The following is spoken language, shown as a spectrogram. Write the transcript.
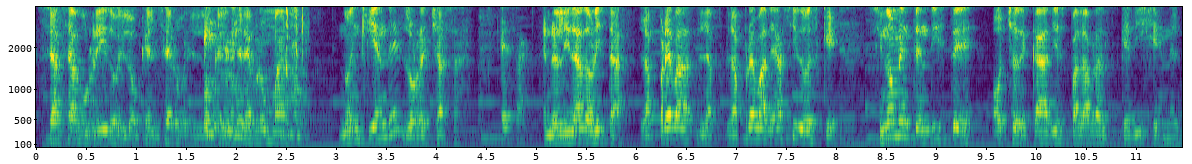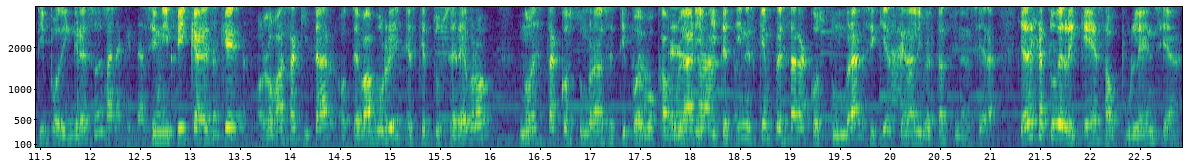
se hace aburrido y lo que, el lo que el cerebro humano no entiende, lo rechaza. Exacto. En realidad ahorita, la prueba, la, la prueba de ácido es que si no me entendiste 8 de cada 10 palabras que dije en el tipo de ingresos, significa es que o lo vas a quitar o te va a aburrir, es que tu cerebro no está acostumbrado a ese tipo de vocabulario y te tienes que empezar a acostumbrar si quieres generar libertad financiera. Ya deja tú de riqueza, opulencia,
